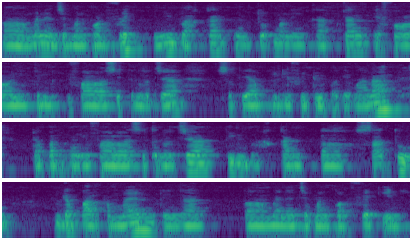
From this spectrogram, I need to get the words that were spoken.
uh, manajemen konflik ini bahkan untuk meningkatkan evaluasi, evaluasi kinerja setiap individu bagaimana dapat mengevaluasi kinerja tim bahkan uh, satu departemen dengan uh, manajemen konflik ini.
